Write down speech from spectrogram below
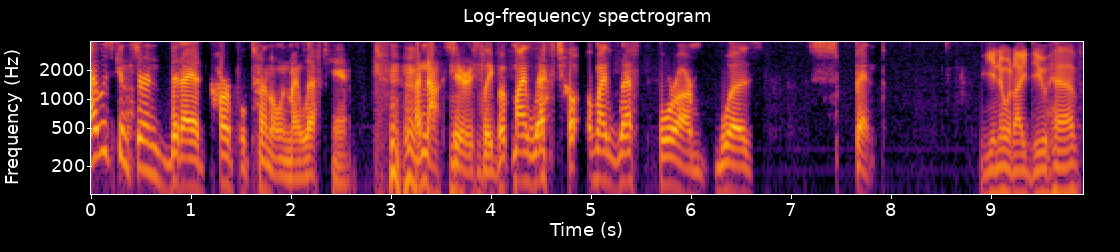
I was concerned that I had carpal tunnel in my left hand. I'm not seriously, but my left my left forearm was spent. You know what I do have,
